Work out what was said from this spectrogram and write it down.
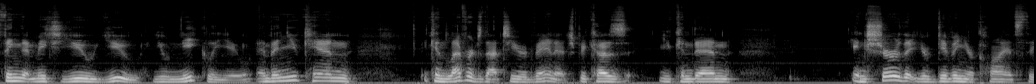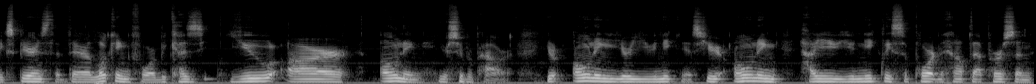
thing that makes you you, uniquely you, and then you can can leverage that to your advantage because you can then ensure that you're giving your clients the experience that they're looking for because you are owning your superpower. You're owning your uniqueness. You're owning how you uniquely support and help that person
